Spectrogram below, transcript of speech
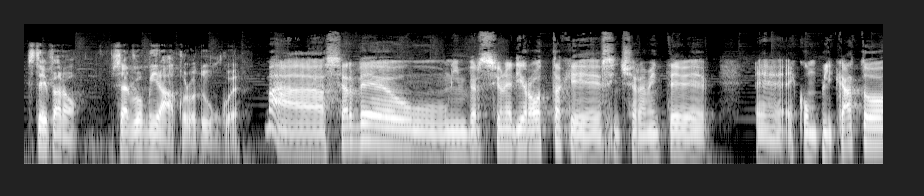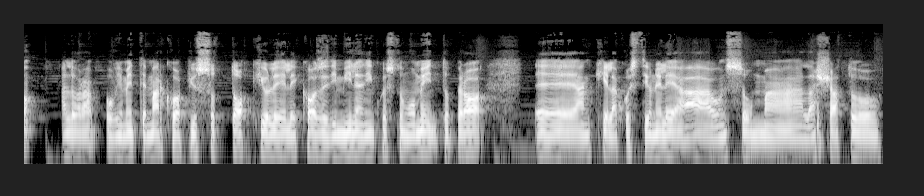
Stefano, serve un miracolo dunque. Ma serve un'inversione di rotta che sinceramente è, è complicato. Allora, ovviamente Marco ha più sott'occhio le, le cose di Milan in questo momento, però eh, anche la questione Leao, insomma, ha lasciato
